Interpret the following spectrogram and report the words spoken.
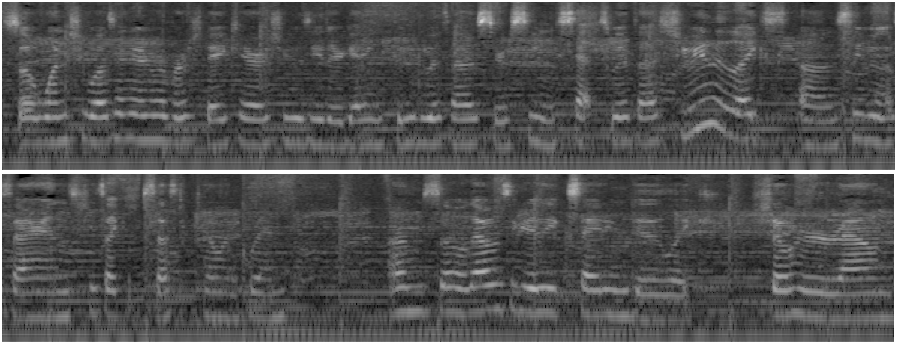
So when she wasn't in reverse daycare, she was either getting food with us or seeing sets with us. She really likes um, Sleeping with Sirens. She's like obsessed with Kellin Quinn. Um, so that was really exciting to like show her around,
